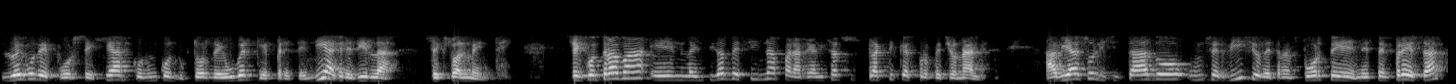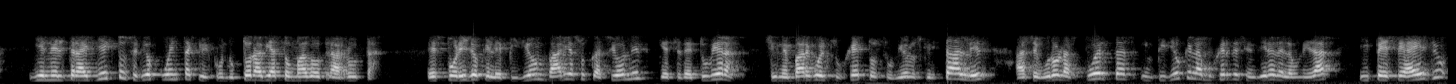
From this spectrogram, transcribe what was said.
luego de forcejear con un conductor de Uber que pretendía agredirla sexualmente. Se encontraba en la entidad vecina para realizar sus prácticas profesionales. Había solicitado un servicio de transporte en esta empresa y en el trayecto se dio cuenta que el conductor había tomado otra ruta. Es por ello que le pidió en varias ocasiones que se detuviera. Sin embargo, el sujeto subió los cristales, aseguró las puertas, impidió que la mujer descendiera de la unidad y pese a ello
